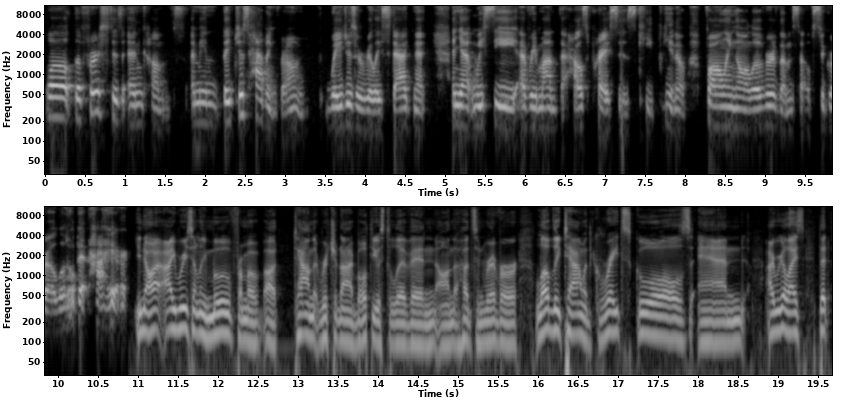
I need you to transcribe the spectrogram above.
Well, the first is incomes. I mean, they just haven't grown wages are really stagnant and yet we see every month that house prices keep you know falling all over themselves to grow a little bit higher. You know i, I recently moved from a, a, town that richard and i both used to live in on the hudson river lovely town with great schools and i realized that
